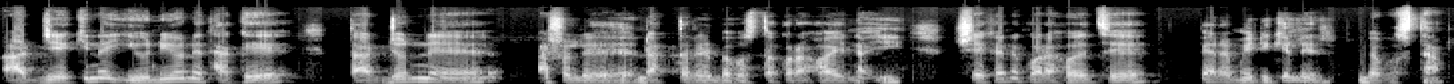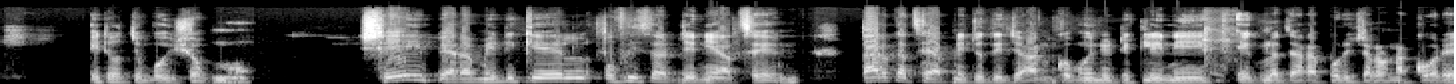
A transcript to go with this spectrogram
আর যে কিনা ইউনিয়নে থাকে, তার জন্যে আসলে ডাক্তারের ব্যবস্থা করা হয় নাই। সেখানে করা হয়েছে প্যারামেডিক্যালের ব্যবস্থা। এটা হচ্ছে বৈষম্য। সেই প্যারামেডিক্যাল অফিসার যিনি আছেন, তার কাছে আপনি যদি যান কমিউনিটি ক্লিনিক এগুলো যারা পরিচালনা করে,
